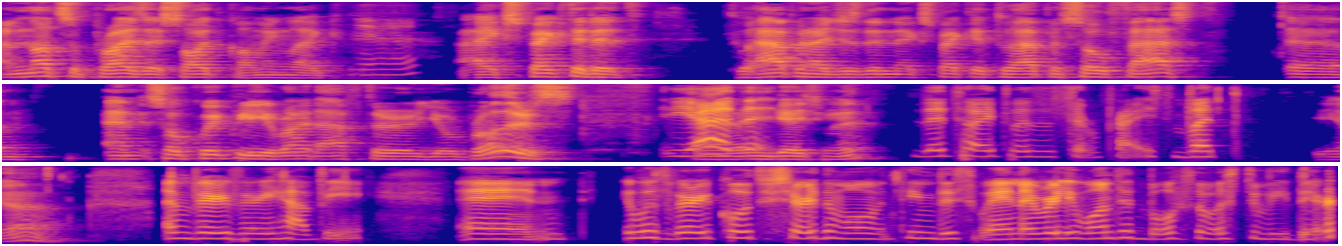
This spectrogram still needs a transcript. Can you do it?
I'm not surprised I saw it coming. Like Yeah. I expected it to happen. I just didn't expect it to happen so fast um, and so quickly right after your brother's Yeah. uh, that- engagement. that's why it was a surprise. But Yeah, I'm very, very happy. And it was very cool to share the moment in this way. And I really wanted both of us to be there.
